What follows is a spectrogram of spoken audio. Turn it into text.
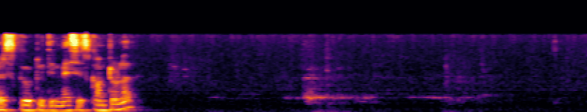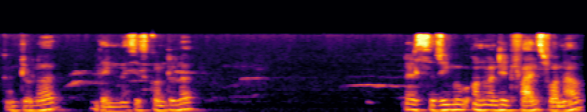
let's go to the message controller. Controller then message controller. Let's remove unwanted files for now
